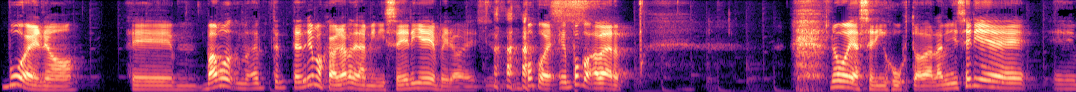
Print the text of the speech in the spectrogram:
bueno, eh, vamos, te- tendríamos que hablar de la miniserie, pero eh, un poco, un poco, a ver, no voy a ser injusto. A ver, la miniserie eh,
